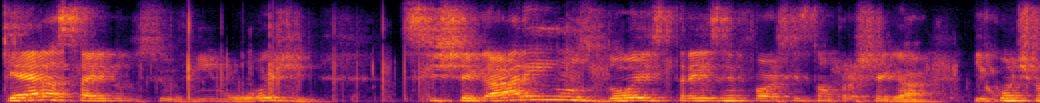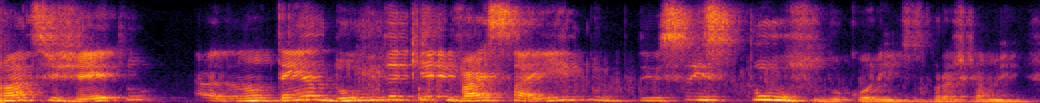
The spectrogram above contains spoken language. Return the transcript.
quer a saída do Silvinho hoje, se chegarem os dois, três reforços que estão para chegar e continuar desse jeito, não tenha dúvida que ele vai sair expulso do Corinthians, praticamente.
